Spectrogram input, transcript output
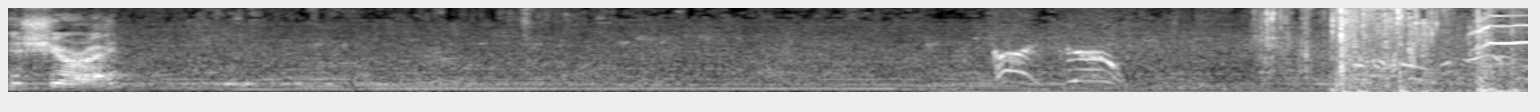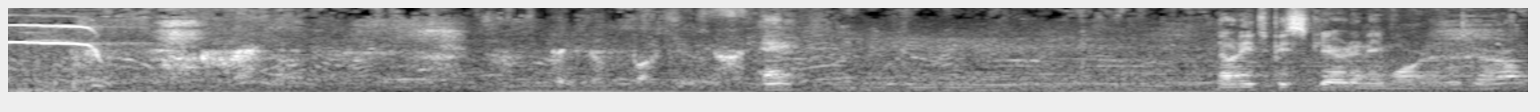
Is she alright? Hey, you! Take the fucking gun. Hey. No need to be scared anymore, little girl.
